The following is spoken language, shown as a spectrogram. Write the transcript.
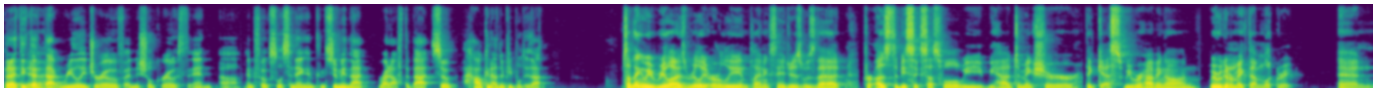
But I think yeah. that that really drove initial growth and uh, and folks listening and consuming that right off the bat. So how can other people do that? Something we realized really early in planning stages was that for us to be successful we we had to make sure the guests we were having on we were going to make them look great. And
